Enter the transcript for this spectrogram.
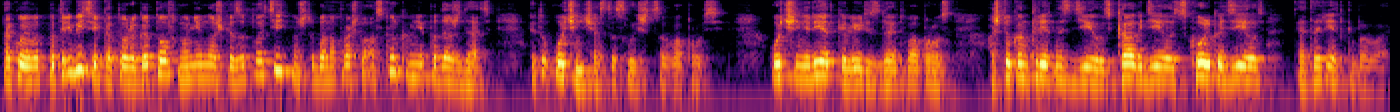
такой вот потребитель, который готов, ну, немножко заплатить, но чтобы оно прошло. А сколько мне подождать? Это очень часто слышится в вопросе. Очень редко люди задают вопрос, а что конкретно сделать, как делать, сколько делать? Это редко бывает.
